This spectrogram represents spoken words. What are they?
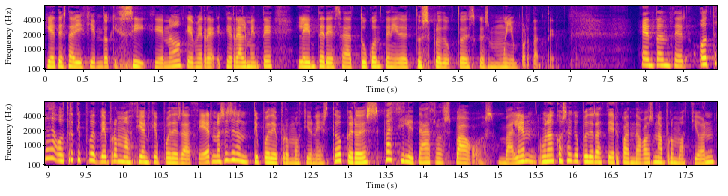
que ya te está diciendo que sí, que no, que, que realmente le interesa tu contenido y tus productos, que es muy importante. Entonces, otra, otro tipo de promoción que puedes hacer, no sé si es un tipo de promoción esto, pero es facilitar los pagos, ¿vale? Una cosa que puedes hacer cuando hagas una promoción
